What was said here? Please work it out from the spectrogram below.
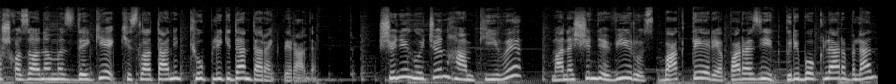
oshqozonimizdagi kislotaning ko'pligidan darak beradi. Shuning uchun ham kivi mana shunday virus bakteriya parazit griboklar bilan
